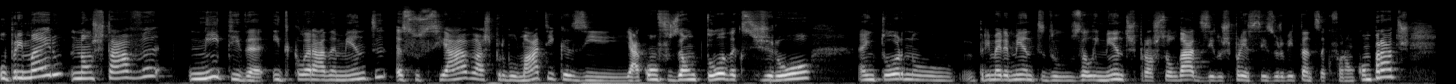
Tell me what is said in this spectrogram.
O primeiro não estava nítida e declaradamente associado às problemáticas e à confusão toda que se gerou em torno, primeiramente, dos alimentos para os soldados e dos preços exorbitantes a que foram comprados,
